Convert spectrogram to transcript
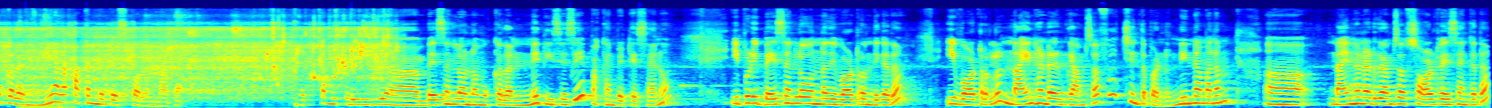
ముక్కలన్నీ అలా పక్కన పెట్టేసుకోవాలన్నమాట. మొత్తం ఇప్పుడు ఈ బేసన్లో ఉన్న ముక్కలన్నీ తీసేసి పక్కన పెట్టేశాను. ఇప్పుడు ఈ బేసన్లో ఉన్నది వాటర్ ఉంది కదా ఈ వాటర్లో నైన్ హండ్రెడ్ గ్రామ్స్ ఆఫ్ చింతపండు. నిన్న మనం nine hundred grams of salt వేసాం కదా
